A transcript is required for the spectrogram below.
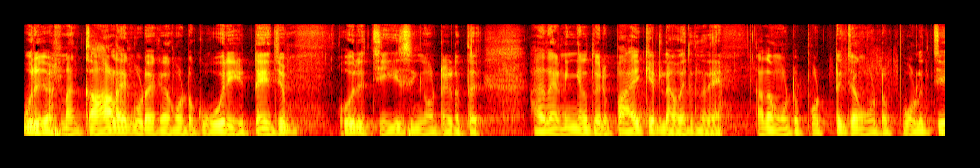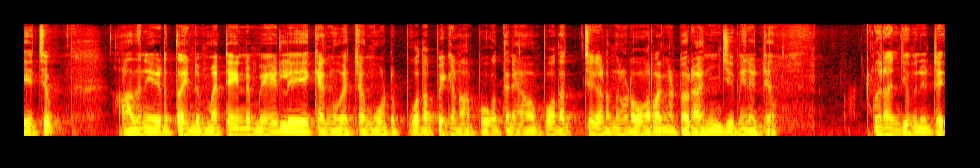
ഒരു കഷ്ണം കാളയും കൂടെയൊക്കെ അങ്ങോട്ട് കോരി ഇട്ടേച്ചും ഒരു ചീസ് ഇങ്ങോട്ട് എടുത്ത് അതാണ് ഇങ്ങനത്തെ ഒരു പാക്കറ്റിലാണ് വരുന്നത്. അതങ്ങോട്ട് പൊട്ടിച്ച് അങ്ങോട്ട് പൊളിച്ചേച്ചും അതിനെ എടുത്ത് അതിന്റെ മറ്റേതിന്റെ മേളിലേക്ക് അങ്ങ് വെച്ച് അങ്ങോട്ട് പുതപ്പിക്കണം. ആ പുതത്തിനെ അവൻ പുതച്ച് കിടന്ന് അവിടെ ഉറങ്ങട്ടെ ഒരു അഞ്ച് മിനിറ്റ്. ഒരു അഞ്ച് മിനിറ്റ്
